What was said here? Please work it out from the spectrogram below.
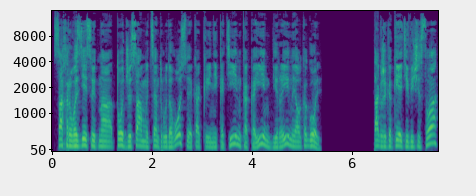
Сахар воздействует на тот же самый центр удовольствия, как и никотин, кокаин, героин и алкоголь. Так же, как и эти вещества,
